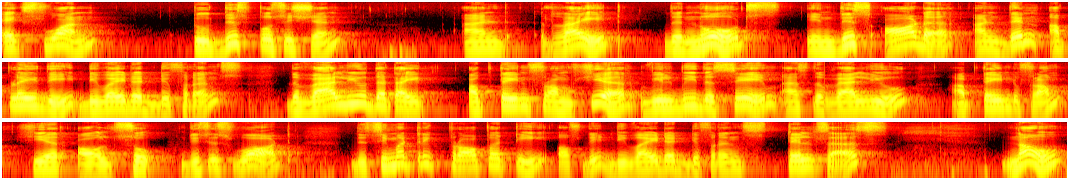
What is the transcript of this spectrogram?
x 1 to this position and write the nodes in this order and then apply the divided difference. The value that I obtain from here will be the same as the value obtained from here also. This is what the symmetric property of the divided difference tells us. Now,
